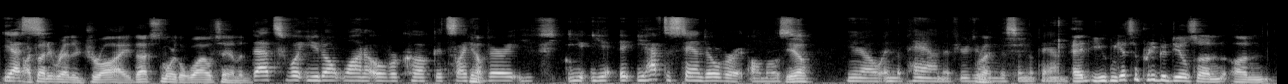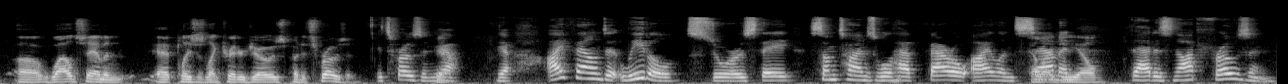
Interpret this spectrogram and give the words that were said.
Yes. I find it rather dry. That's more the wild salmon. That's what you don't want to overcook. It's like Yeah. a very you, you you have to stand over it almost. yeah. you know, in the pan if you're doing Right. this in the pan. And you can get some pretty good deals on on uh, wild salmon at places like Trader Joe's, but it's frozen. It's frozen, Yeah. yeah. yeah. I found at Lidl stores they sometimes will have Faroe Island salmon L-I-G-L. that is not frozen.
